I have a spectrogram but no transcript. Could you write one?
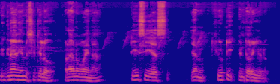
విజ్ఞాన్ యూనివర్సిటీలో ప్రారంభమైన టీసీఎస్ ఎన్ క్యూటీ ఇంటర్వ్యూలు.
